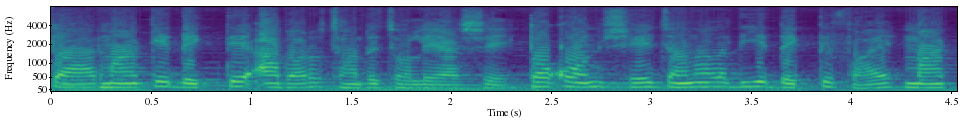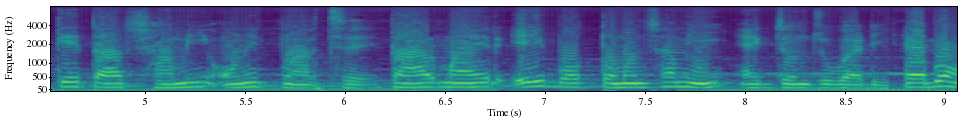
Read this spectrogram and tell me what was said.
তার মাকে দেখতে আবারও চাঁদে চলে আসে। তখন সে জানালা দিয়ে দেখতে পায়, মাকে তার স্বামী অনেক মারছে। তার মায়ের এই বর্তমান স্বামী একজন জুয়ারি এবং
